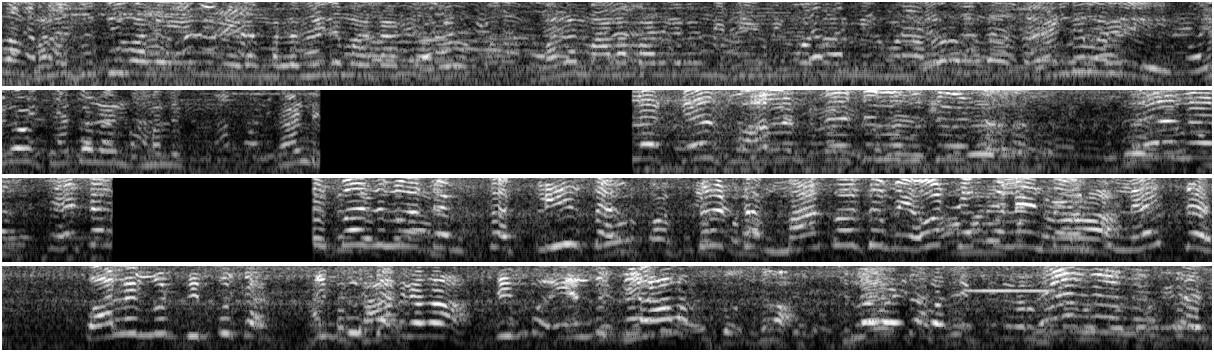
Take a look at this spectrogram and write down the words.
మళ్ళీ శుద్ధి మళ్ళీ ఏంది మేడం? మళ్ళీ మీరే మాట్లాడతారు. మళ్ళీ మన మాదిరి ఇంటికి ఎందుకు పోతారు మీరు మళ్ళీ? రండి మళ్ళీ ఏదో చేద్దాం మళ్ళీ. రండి. ప్లీజ్ సార్ సార్. సార్ మా కోసం ఎవరు చెప్పలేదు ఇంతవరకు లేదు సార్. వాళ్ళని కూడా దింపు సార్. దింపు కదా? ఎందుకు సార్.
